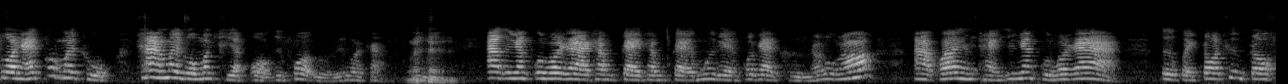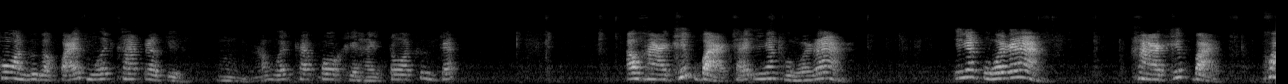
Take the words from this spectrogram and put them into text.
ตัวไหนก็ไม่ถูก ถ้าไม่รวมมันเฉียบออกอีพ่อเอ๋ยว่าสั่งอืมอะอีนางกุมภราทำใจทำใจมือแดงก็ได้คืนนะลูกเนาะอะขอให้แห่งอีนางกุมภราเออไปต่อขึ้นต่อห้อนดูดอกไปเมื่อคักแล้วจิอืมเอาเมื่อครับพ่อเคยใหายตัวขึ้นจ้ะเอาหาคลิปบาทใช้อีนักกุมวาร่าอีนักกุมวาร่าหาคลิปบาท พ่อ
